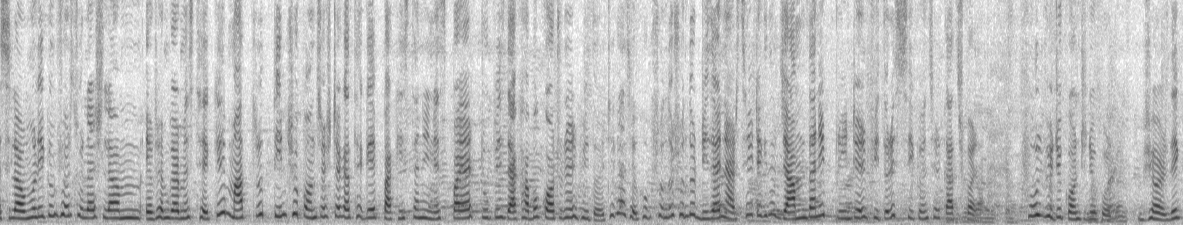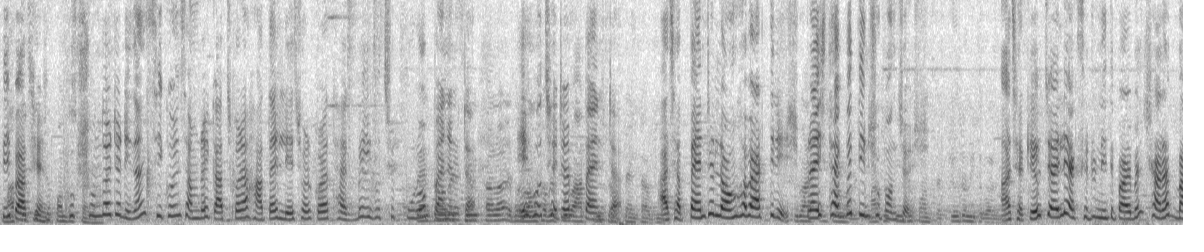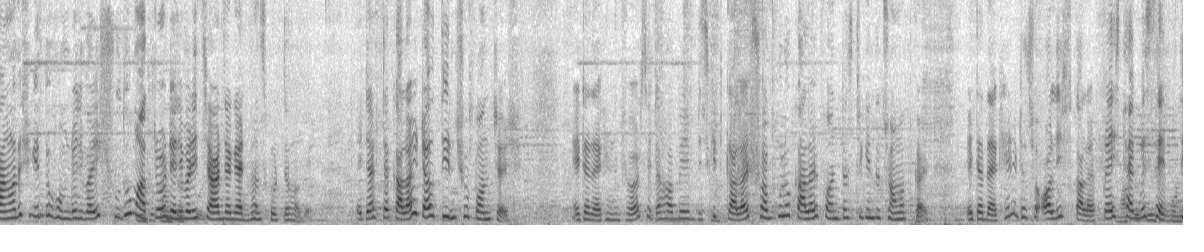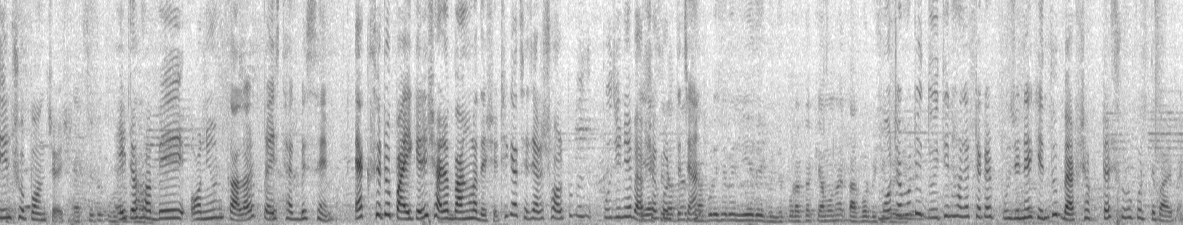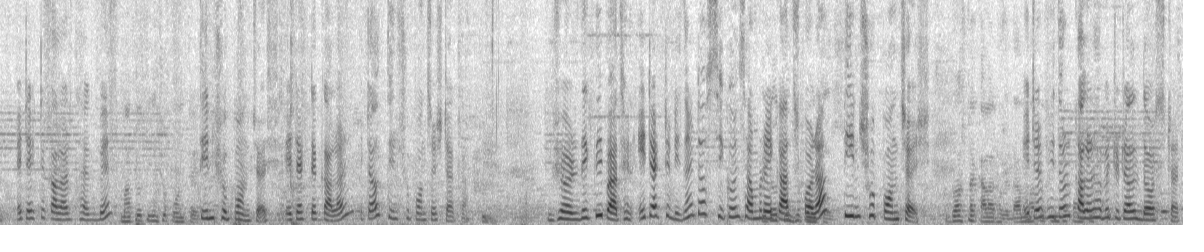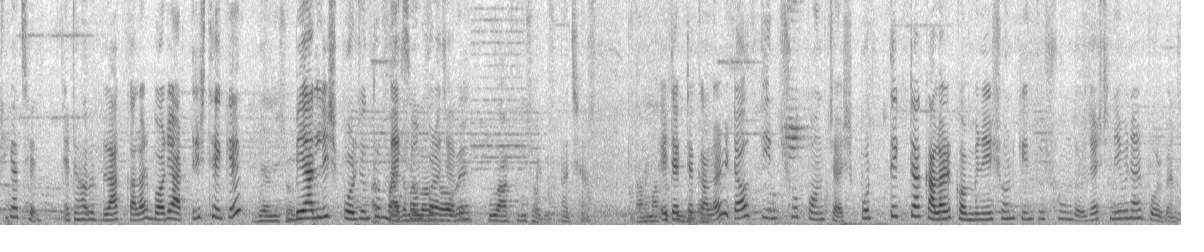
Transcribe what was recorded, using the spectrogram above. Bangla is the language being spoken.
আসসালামু আলাইকুম স্যার চলে আসলাম এভরাম গার্মেন্টস থেকে। মাত্র তিনশো পঞ্চাশ টাকা থেকে পাকিস্তানি ইন্সপায়ার টু পিস দেখাবো কটনের ভিতরে ঠিক আছে? খুব সুন্দর সুন্দর ডিজাইন আসছে। এটা কিন্তু জামদানি প্রিন্টের ভিতরে সিকোয়েন্সের কাজ করা। ফুল ভিডিও কন্টিনিউ করবেন। স্যার দেখতেই পাচ্ছেন খুব সুন্দর একটা ডিজাইন সিকোয়েন্স আমরা কাজ করা হাতায় লেচর করা থাকবে। এই হচ্ছে পুরো প্যানেলটা এই হচ্ছে এটার প্যান্টটা আচ্ছা প্যান্টের লং হবে আটত্রিশ। প্রাইস থাকবে তিনশো পঞ্চাশ। আচ্ছা কেউ চাইলে এক সেটও নিতে পারবেন। সারা বাংলাদেশে কিন্তু হোম ডেলিভারি শুধুমাত্র ডেলিভারি চার্জ আগে অ্যাডভান্স করতে হবে। এটা একটা কালার এটাও তিনশো পঞ্চাশ। এটা দেখেন ভিউয়ার্স এটা হবে বিস্কিট কালার সবগুলো কালার কন্ট্রাস্টই কিন্তু চমৎকার। এটা দেখেন এটা হচ্ছে অলিভ কালার প্রাইস থাকবে সেম তিনশো পঞ্চাশ। এটা হবে অনিয়ন কালার প্রাইস থাকবে সেম এক সেটও পাইকারি সারা বাংলাদেশে ঠিক আছে? যারা স্বল্প পুঁজি- নিয়ে ব্যবসা করতে চান নিয়ে দেখবেন যে প্রোডাক্টটা কেমন হয় তারপর মোটামুটি দুই তিন হাজার টাকার পুঁজি নিয়ে কিন্তু ব্যবসাটা শুরু করতে পারবেন। এটা একটা কালার থাকবে। মাত্র তিনশো পঞ্চাশ। তিনশো পঞ্চাশ। এটা একটা কালার এটাও তিনশো পঞ্চাশ টাকা। ভিউয়ার দেখতেই পাচ্ছেন এটা একটা ডিজাইন এটা সিকোয়েন্স আমরা এই কাজ করা তিনশো পঞ্চাশ। দশটা কালার হবে দাম এটার ভিতর কালার হবে টোটাল দশটা ঠিক আছে? এটা হবে ব্ল্যাক কালার বডি আটত্রিশ থেকে বিয়াল্লিশ পর্যন্ত ম্যাক্সিমাম করা যাবে। পুরো আটত্রিশ হবে। আচ্ছা। এটা একটা কালার এটাও তিনশো পঞ্চাশ। প্রত্যেকটা কালার কম্বিনেশন কিন্তু সুন্দর জাস্ট নেবেন আর পরবেন।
